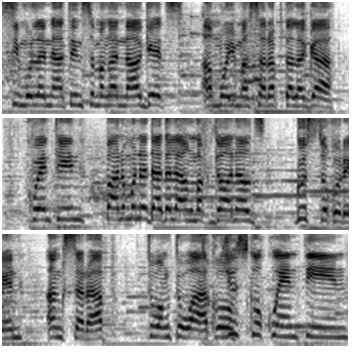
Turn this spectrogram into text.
Simulan natin sa mga nuggets. Amoy masarap talaga. Quentin, paano mo nadadala ang McDonald's? Gusto ko rin. Ang sarap. Tuwang-tuwa ako. Diyos ko, Quentin.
